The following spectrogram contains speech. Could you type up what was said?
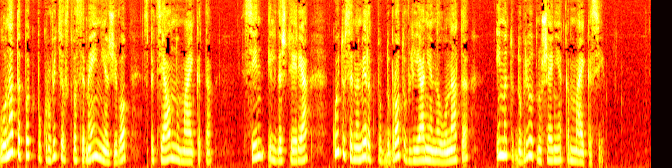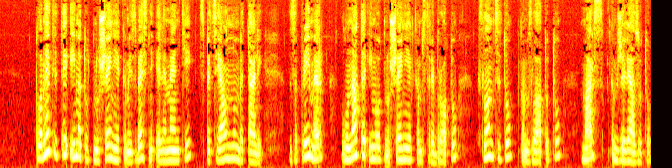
Луната пък покровителства семейния живот, специално майката. Син или дъщеря, които се намират под доброто влияние на Луната, имат добри отношения към майка си. Планетите имат отношение към известни елементи, специално метали. За пример, Луната има отношение към среброто, Слънцето към златото, Марс към желязото.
